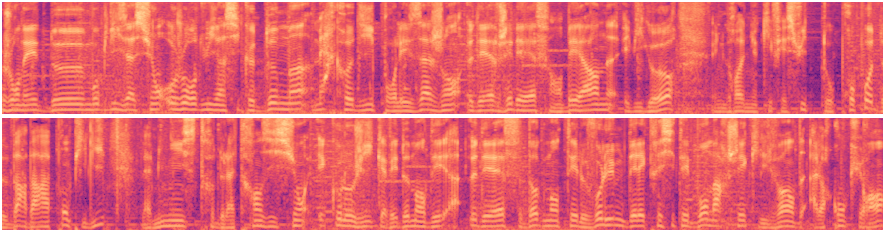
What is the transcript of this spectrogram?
Journée de mobilisation aujourd'hui ainsi que demain, mercredi, pour les agents EDF-GDF en Béarn et Bigorre. Une grogne qui fait suite aux propos de Barbara Pompili. La ministre de la Transition écologique avait demandé à EDF d'augmenter le volume d'électricité bon marché qu'ils vendent à leurs concurrents.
